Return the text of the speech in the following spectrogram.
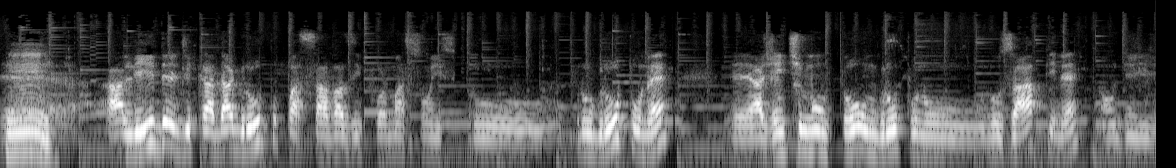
Hum. É, a líder de cada grupo passava as informações para o grupo, né? É, a gente montou um grupo no, no Zap, né? Onde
